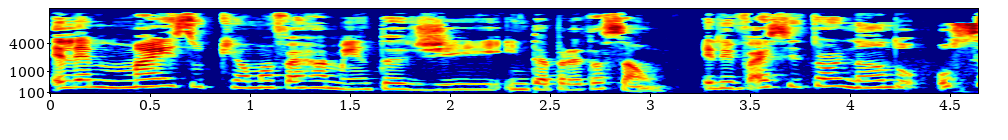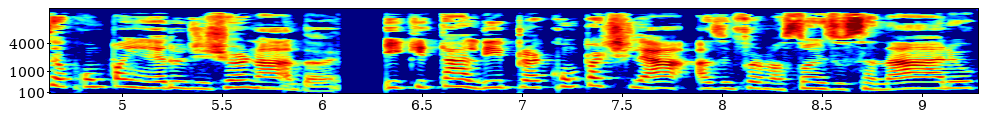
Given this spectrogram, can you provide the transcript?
ele é mais do que uma ferramenta de interpretação. Ele vai se tornando o seu companheiro de jornada. E que tá ali para compartilhar as informações do cenário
